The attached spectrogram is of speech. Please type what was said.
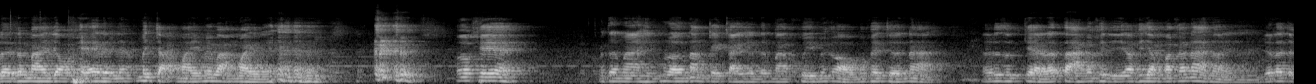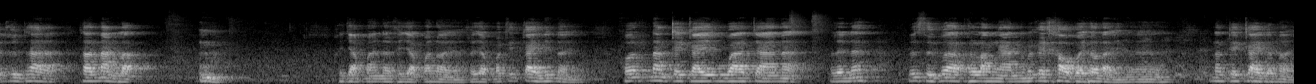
เลยจะมายอมแพ้เลยเนี่ยไม่จับไม้ไม่วางไม้เลย โอเคอาตมาเห็นพวกเรานั่งไกลๆกันอาตมาคุยไม่ออกไม่ค่อยเจอหน้า รู้สึกแก่แล้วตาไม่ค่อยดีเอาขยับมาข้างหน้าหน่อย เดี๋ยวเราจะขึ้นท่าท่านั่งละขยับมาหน่อยขยับมาหน่อย ขยับมาใกล้ๆนิดหน่อย เพราะนั่งไกลๆครูบาอาจารย์น่ะอะไรนะรู้สึกว่าพลังงานไม่ค่อยเข้าไปเท่าไหร่นั่งใกล้ๆกันหน่อย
